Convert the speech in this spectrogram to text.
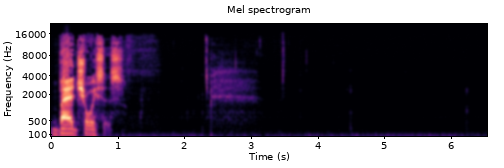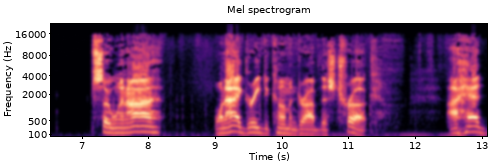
bad choices. So when I when I agreed to come and drive this truck, I had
